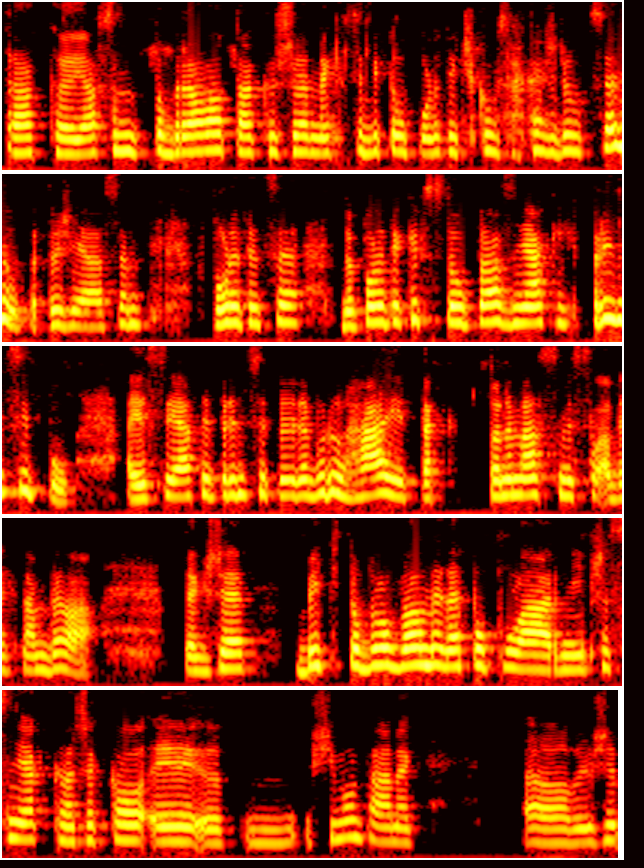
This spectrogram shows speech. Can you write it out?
tak já jsem to brala tak, že nechci být tou političkou za každou cenu, protože já jsem v politice, do politiky vstoupila z nějakých principů. A jestli já ty principy nebudu hájit, tak to nemá smysl, abych tam byla. Takže byť to bylo velmi nepopulární, přesně jak řekl i mm, Šimon Pánek, eh, že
